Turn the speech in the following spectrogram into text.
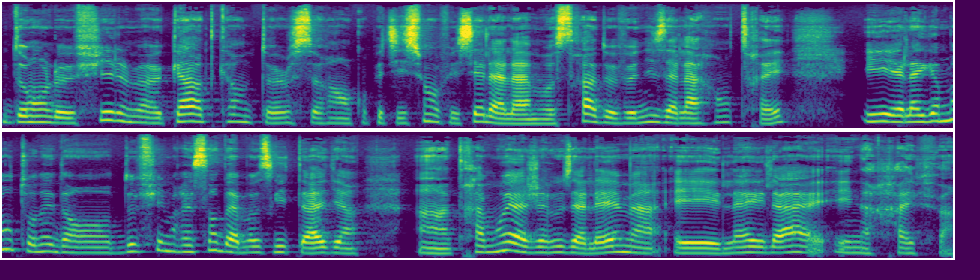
dont le film Card Counter sera en compétition officielle à la Mostra de Venise à la rentrée. Et elle a également tourné dans deux films récents d'Amos Gitaï, Un tramway à Jérusalem et Laila in Haifa.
